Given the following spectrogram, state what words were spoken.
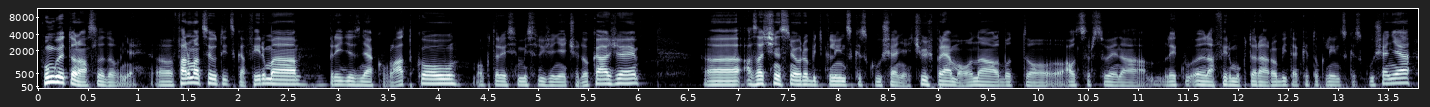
Funguje to následovne. E, farmaceutická firma príde s nejakou látkou, o ktorej si myslí, že niečo dokáže a začne s ňou robiť klinické skúšanie. Či už priamo ona, alebo to outsourcuje na, lieku, na firmu, ktorá robí takéto klinické skúšania.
